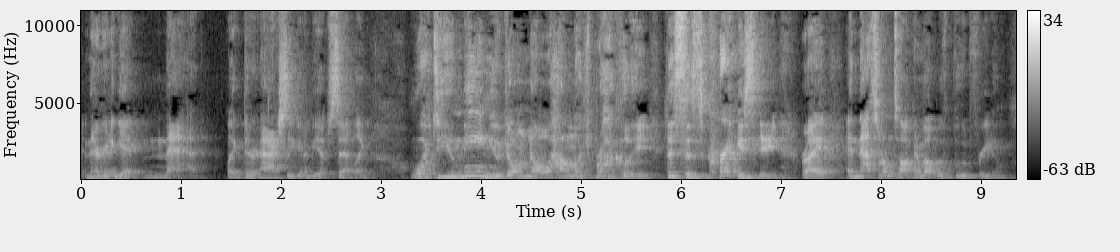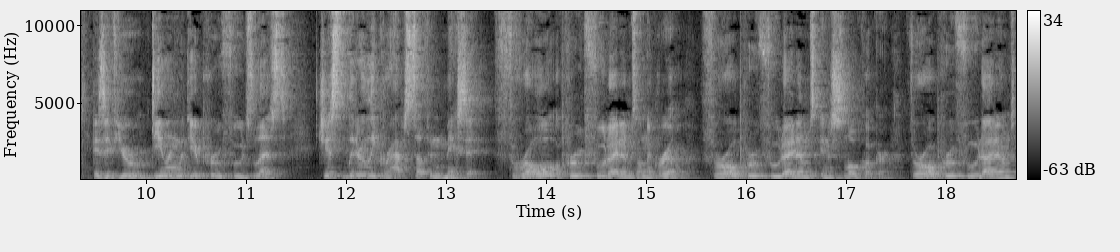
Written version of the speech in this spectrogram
and they're gonna get mad. Like, they're actually gonna be upset. Like, what do you mean you don't know how much broccoli? This is crazy, right? And that's what I'm talking about with food freedom. Is if you're dealing with the approved foods list, just literally grab stuff and mix it. Throw approved food items on the grill. Throw approved food items in a slow cooker. Throw approved food items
